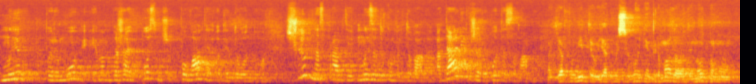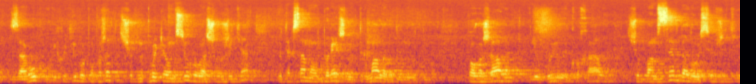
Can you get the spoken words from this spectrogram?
миру, перемоги, я вам бажаю посмішок, поваги один до одного. Шлюб насправді ми задокументували, а далі вже робота за вами. Я помітив, як ви сьогодні тримали один одного за руку і хотів би побажати, щоб протягом всього вашого життя ви так само обережно тримали один одного, поважали, любили, кохали, щоб вам все вдалося в житті,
